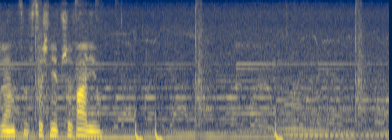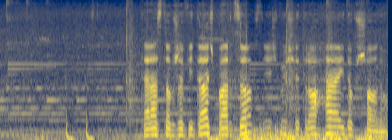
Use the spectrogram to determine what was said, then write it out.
Żebym w coś nie przywalił. Teraz dobrze widać, bardzo. Znieśmy się trochę i do przodu.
